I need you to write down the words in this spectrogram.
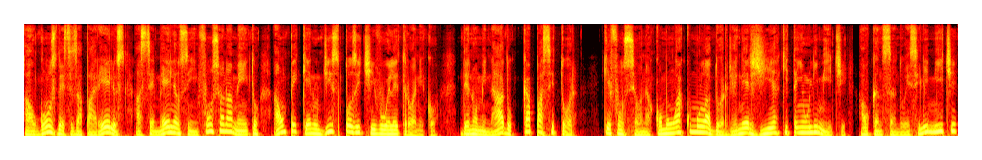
Alguns desses aparelhos assemelham-se em funcionamento a um pequeno dispositivo eletrônico, denominado capacitor, que funciona como um acumulador de energia que tem um limite. Alcançando esse limite,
